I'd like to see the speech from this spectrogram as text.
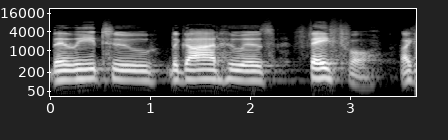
They lead to the God who is faithful. Like,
